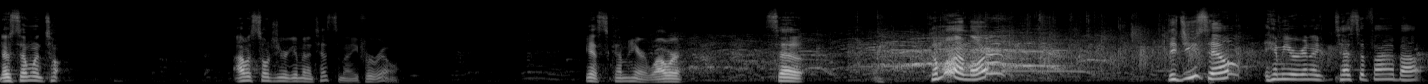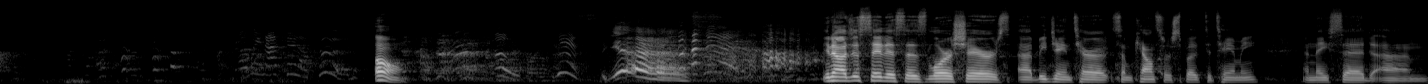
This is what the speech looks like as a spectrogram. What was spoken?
No, someone told. I was told you were giving a testimony for real. Yes, come here while we're. So, come on, Laura. Did you tell him you were going to testify about? I mean, I said I could. Oh. Oh, yes. Yes. You know, I'll just say this as Laura shares. Uh, BJ and Tara, some counselors spoke to Tammy, and they said um,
